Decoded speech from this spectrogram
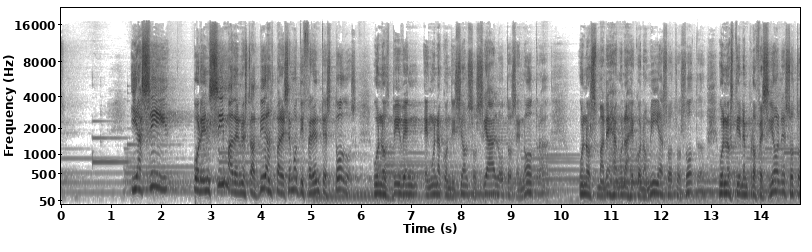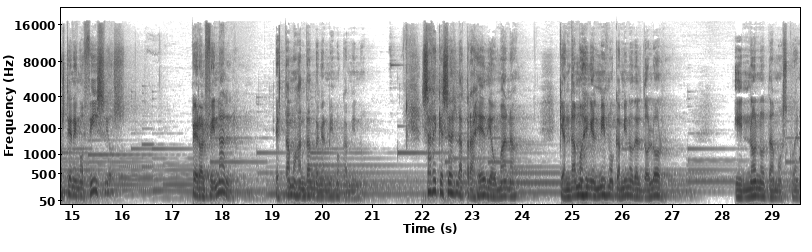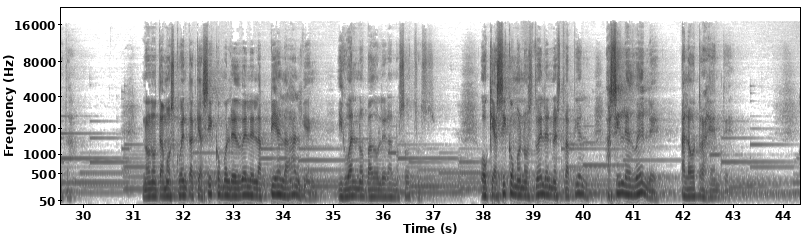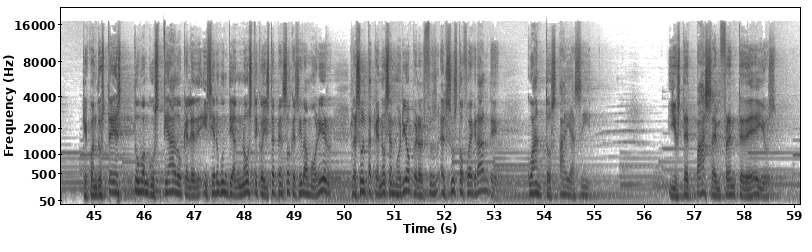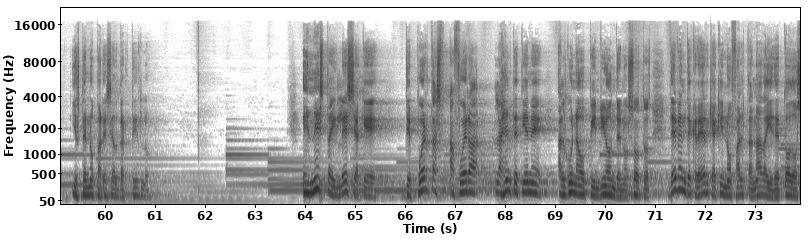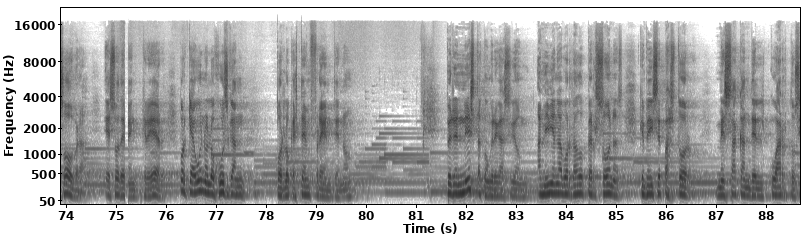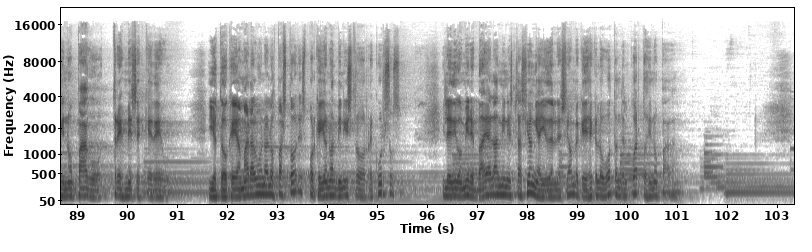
Y así, por encima de nuestras vidas, parecemos diferentes todos. Unos viven en una condición social, otros en otra. Unos manejan unas economías, otros otras. Unos tienen profesiones, otros tienen oficios. Pero al final estamos andando en el mismo camino. ¿Sabe que esa es la tragedia humana? Que andamos en el mismo camino del dolor y no nos damos cuenta. No nos damos cuenta que así como le duele la piel a alguien, igual nos va a doler a nosotros. O que así como nos duele nuestra piel, así le duele a la otra gente. Que cuando usted estuvo angustiado, que le hicieron un diagnóstico y usted pensó que se iba a morir, resulta que no se murió, pero el, susto fue grande. ¿Cuántos hay así? Y usted pasa enfrente de ellos y usted no parece advertirlo en esta iglesia que de puertas afuera la gente tiene alguna opinión de nosotros, deben de creer que aquí no falta nada y de todo sobra. Eso deben creer, porque a uno lo juzgan por lo que está enfrente, ¿no? Pero en esta congregación a mí me han abordado personas que me dicen, pastor, me sacan del cuarto si no pago tres meses que debo. Y yo tengo que llamar a uno de los pastores porque yo no administro recursos. Y le digo, mire, vaya a la administración y ayúdenle a ese hombre que dije que lo botan del cuarto si no pagan.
